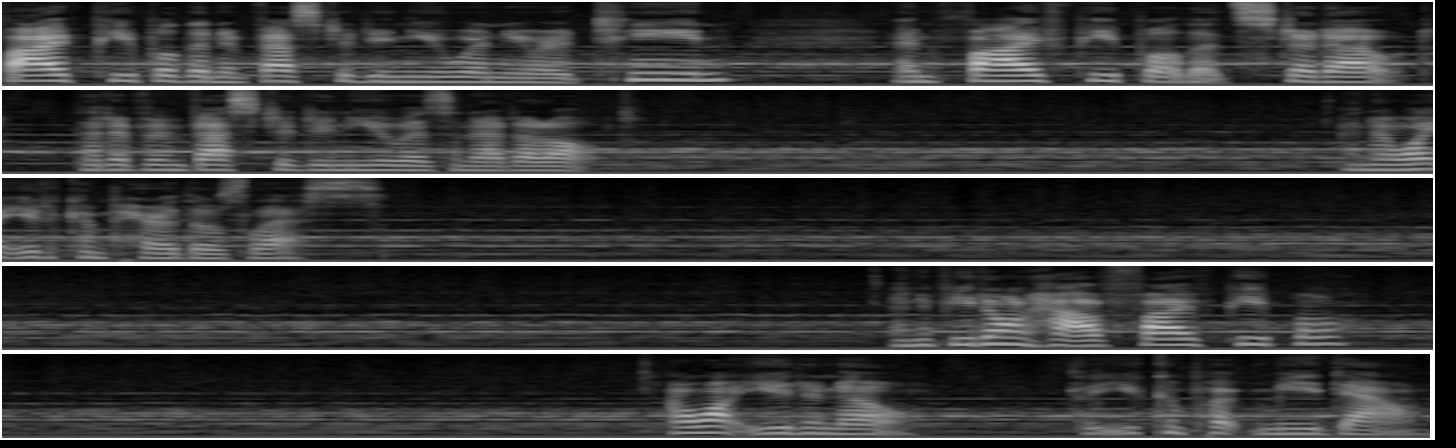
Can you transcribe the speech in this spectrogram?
five people that invested in you when you were a teen, and five people that stood out that have invested in you as an adult. And I want you to compare those lists. And if you don't have five people, I want you to know that you can put me down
